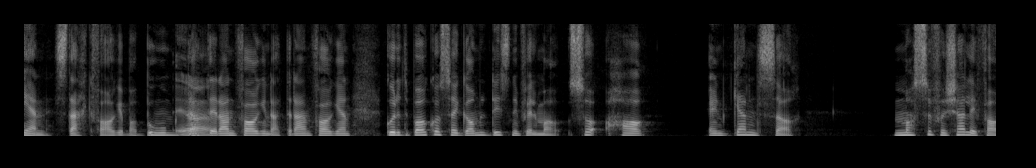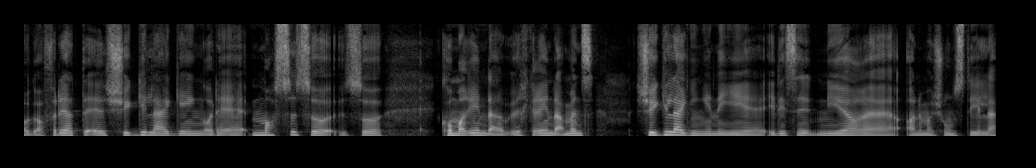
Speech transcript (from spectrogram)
én sterk farge. Bare boom, dette er den fargen, dette er den fargen. Går du tilbake og ser gamle Disney-filmer, så har en genser masse forskjellige farger, fordi at det er skyggelegging, og det er masse som kommer inn der, virker inn der, mens skyggeleggingen i, i disse nyere animasjonsstilene,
